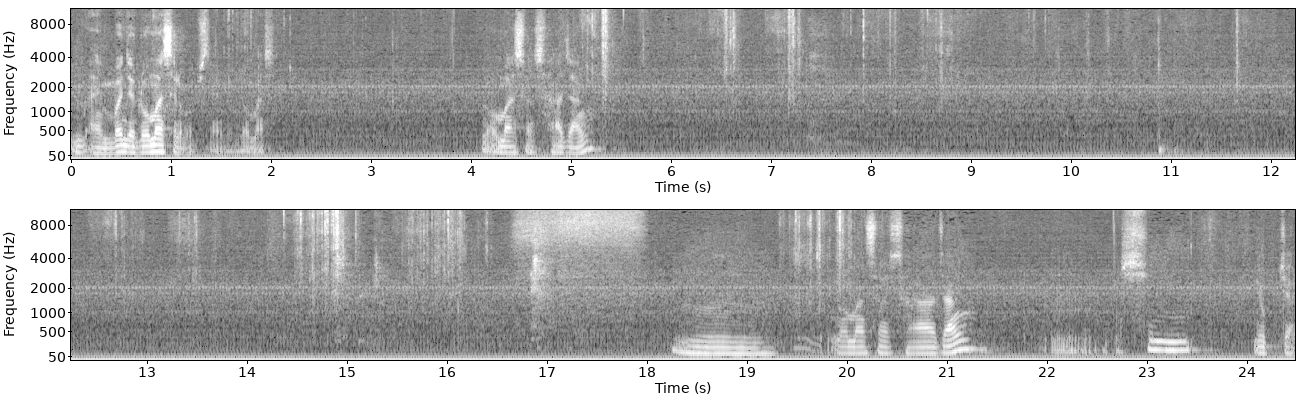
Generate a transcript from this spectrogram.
음, 아니, 먼저 로마서를 봅시다. 로마서. 로마서 4장 로마서 4장 16절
